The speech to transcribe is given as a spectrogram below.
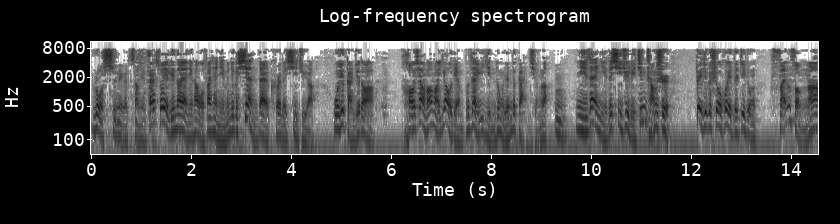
弱势那个上面去。哎，所以。林导演，你看，我发现你们这个现代科的戏剧啊，我就感觉到啊，好像往往要点不在于引动人的感情了。嗯，你在你的戏剧里经常是对这个社会的这种反讽啊，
